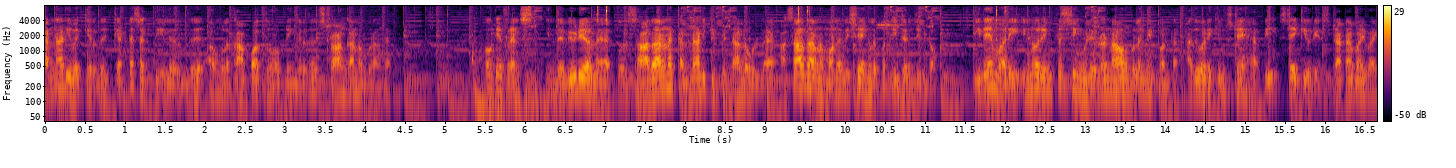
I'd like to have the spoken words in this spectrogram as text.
கண்ணாடி வைக்கிறது கெட்ட சக்தியிலிருந்து அவங்கள காப்பாற்றும் அப்படிங்கிறத ஸ்ட்ராங்காக நம்புறாங்க. ஓகே ஃப்ரெண்ட்ஸ் இந்த வீடியோவில் ஒரு சாதாரண கண்ணாடிக்கு பின்னால் உள்ள அசாதாரணமான விஷயங்களை பற்றி தெரிஞ்சுக்கிட்டோம். இதே மாதிரி இன்னொரு இன்ட்ரெஸ்டிங் வீடியோவில் நான் உங்களை மீட் பண்ணுறேன் அது வரைக்கும் stay happy stay curious tata bye bye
